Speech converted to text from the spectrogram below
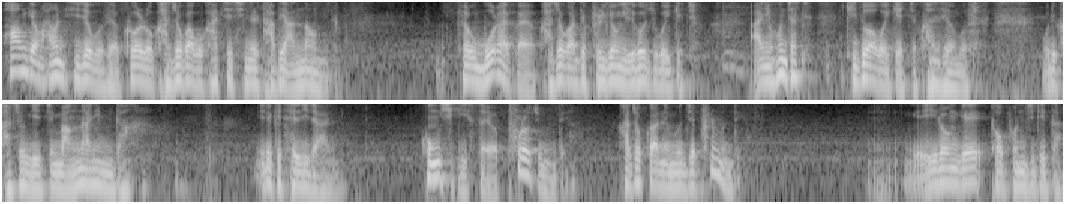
화엄경 아무리 뒤져보세요. 그걸로 가족하고 같이 지낼 답이 안 나옵니다. 결국 뭘 할까요? 가족한테 불경 읽어주고 있겠죠. 아니 혼자 기도하고 있겠죠. 관세음보살. 우리 가족이 지금 망난입니다. 이렇게 될 일이 아닙니다. 공식이 있어요. 풀어주면 돼요. 가족 간의 문제 풀면 돼요. 이런 게 더 본질이다.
